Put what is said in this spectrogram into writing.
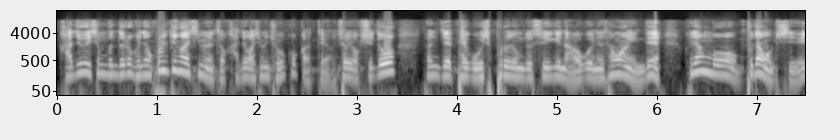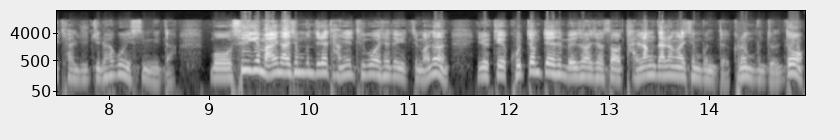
가지고 계신 분들은 그냥 홀딩하시면서 가져가시면 좋을 것 같아요. 저 역시도 현재 150% 정도 수익이 나오고 있는 상황인데 그냥 뭐 부담 없이 잘 유지를 하고 있습니다. 뭐 수익이 많이 나신 분들은 당연히 들고 가셔야 되겠지만은 이렇게 고점대에서 매수하셔서 달랑달랑 하신 분들 그런 분들도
